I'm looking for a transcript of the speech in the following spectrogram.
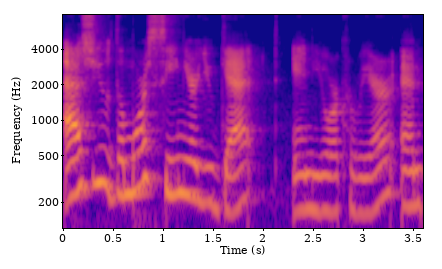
as you the more senior you get in your career, and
